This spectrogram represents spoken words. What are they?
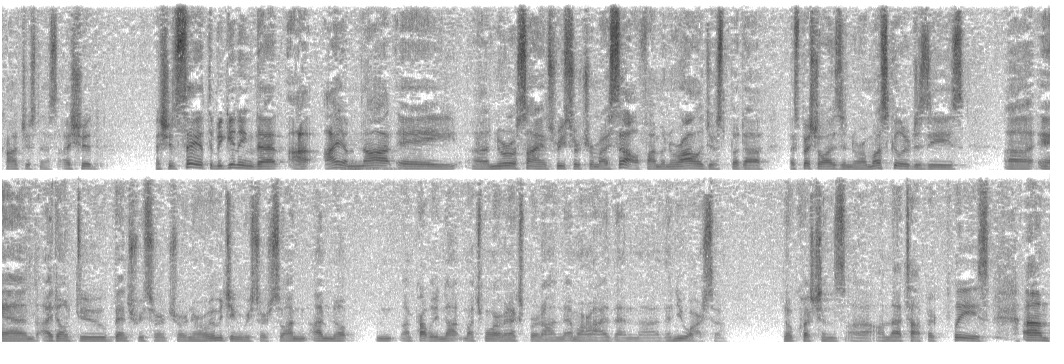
consciousness. I should I should say at the beginning that I, I am not a, uh, neuroscience researcher myself. I'm a neurologist, but uh, I specialize in neuromuscular disease. Uh, and I don't do bench research or neuroimaging research, so I'm, I'm, not, I'm probably not much more of an expert on MRI than, uh, than you are. So, no questions uh, on that topic, please. Um,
